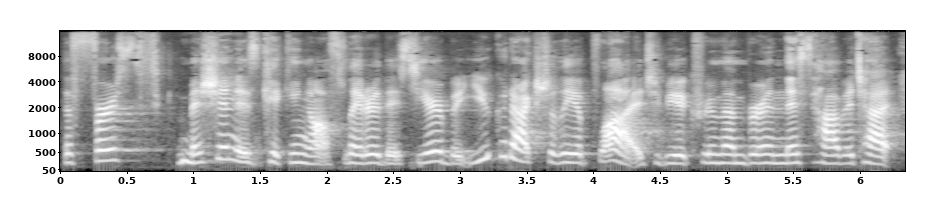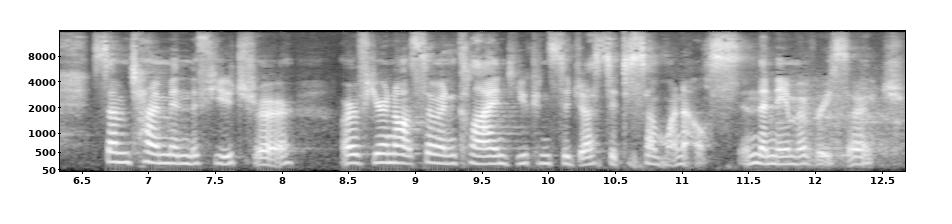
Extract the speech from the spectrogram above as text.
The first mission is kicking off later this year, but you could actually apply to be a crew member in this habitat sometime in the future. Or if you're not so inclined, you can suggest it to someone else in the name of research.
